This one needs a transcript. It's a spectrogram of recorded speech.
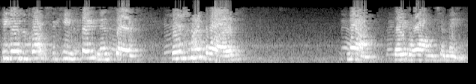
He goes and talks to King Satan and says, "Here's my blood. Now they belong to me.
